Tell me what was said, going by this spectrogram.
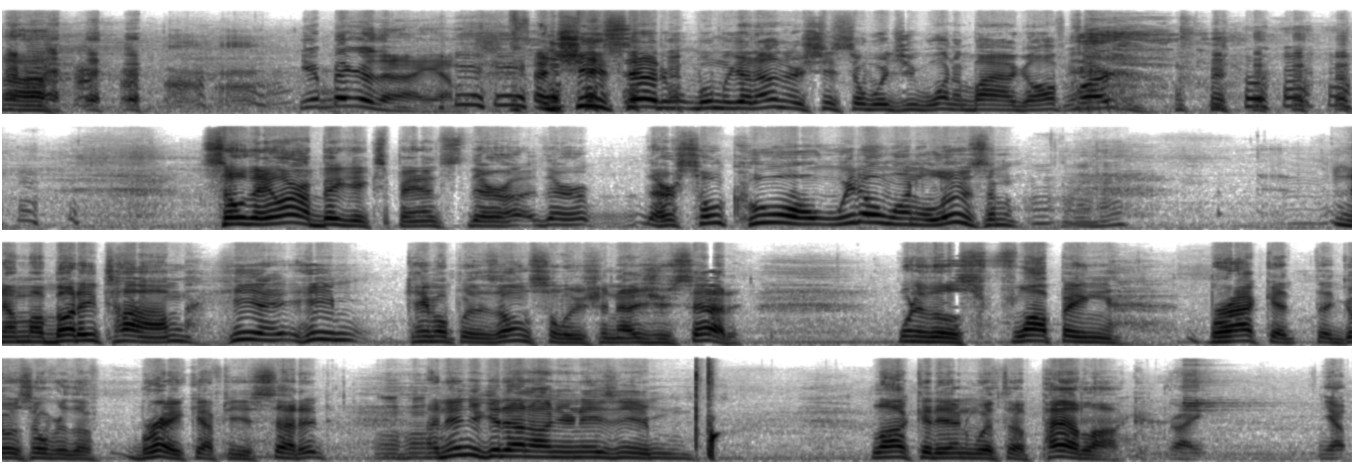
Uh, You're bigger than I am. And she said, when we got down there, she said, Would you want to buy a golf cart? so they are a big expense. They're, they're, they're so cool, we don't want to lose them. Now, my buddy Tom, he, he came up with his own solution, as you said. One of those flopping bracket that goes over the brake after you set it. Mm-hmm. And then you get out on your knees and you lock it in with a padlock. right. Yep.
